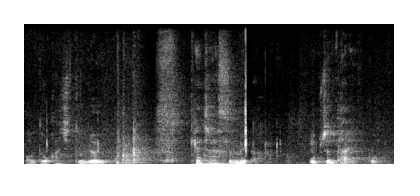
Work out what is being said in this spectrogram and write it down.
어, 똑같이 뚫려 있고 괜찮습니다. 옵션 다 있고.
